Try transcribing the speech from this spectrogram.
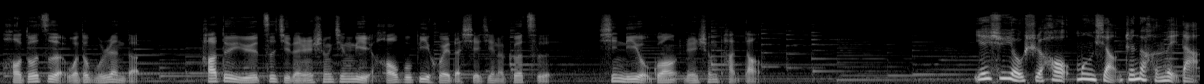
好多字我都不认得。他对于自己的人生经历毫不避讳地写进了歌词，心里有光，人生坦荡。也许有时候梦想真的很伟大，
